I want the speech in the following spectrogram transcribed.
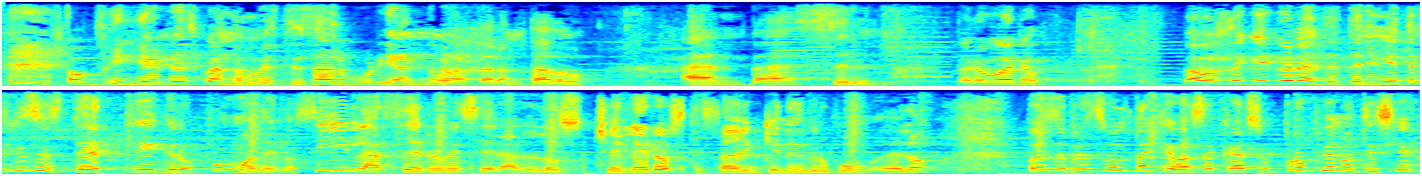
opiniones cuando me estés albureando atarantado. Ambassador. Pero bueno, vamos a seguir con entretenimiento. Fíjese usted que Grupo Modelo, sí, la cervecera, los cheleros que saben quién es Grupo Modelo, pues resulta que va a sacar su propio noticiero.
